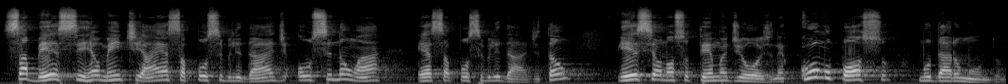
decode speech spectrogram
saber se realmente há essa possibilidade ou se não há essa possibilidade. Então, esse é o nosso tema de hoje, né? Como posso mudar o mundo?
